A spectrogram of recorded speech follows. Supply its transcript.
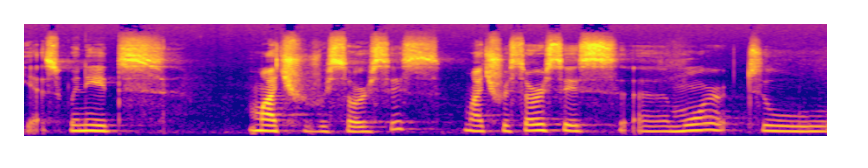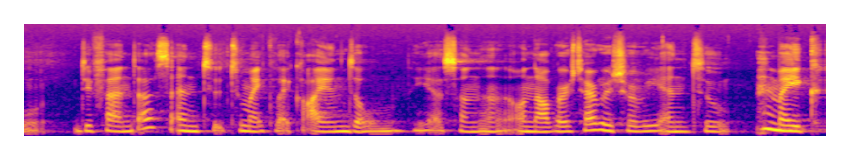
yes, we need much resources, much resources uh, more to defend us and to, to make like Iron Dome, yes, on, on our territory and to make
